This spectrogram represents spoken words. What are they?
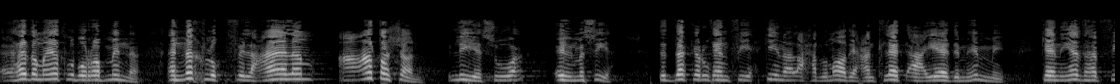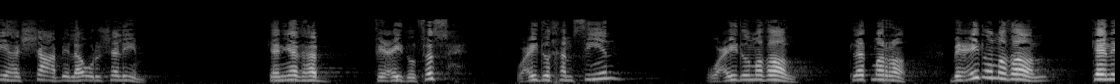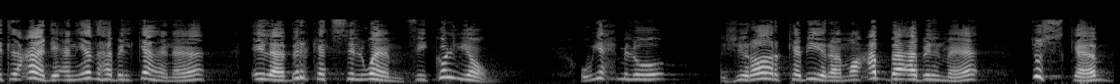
هذا ما يطلب الرب منا أن نخلق في العالم عطشا ليسوع المسيح. تتذكروا كان في حكينا الأحد الماضي عن ثلاث أعياد مهمة كان يذهب فيها الشعب إلى أورشليم. كان يذهب في عيد الفصح وعيد الخمسين وعيد المظال ثلاث مرات. بعيد المظال كانت العادة أن يذهب الكهنة إلى بركة سلوام في كل يوم ويحملوا جرار كبيرة معبأة بالماء تسكب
